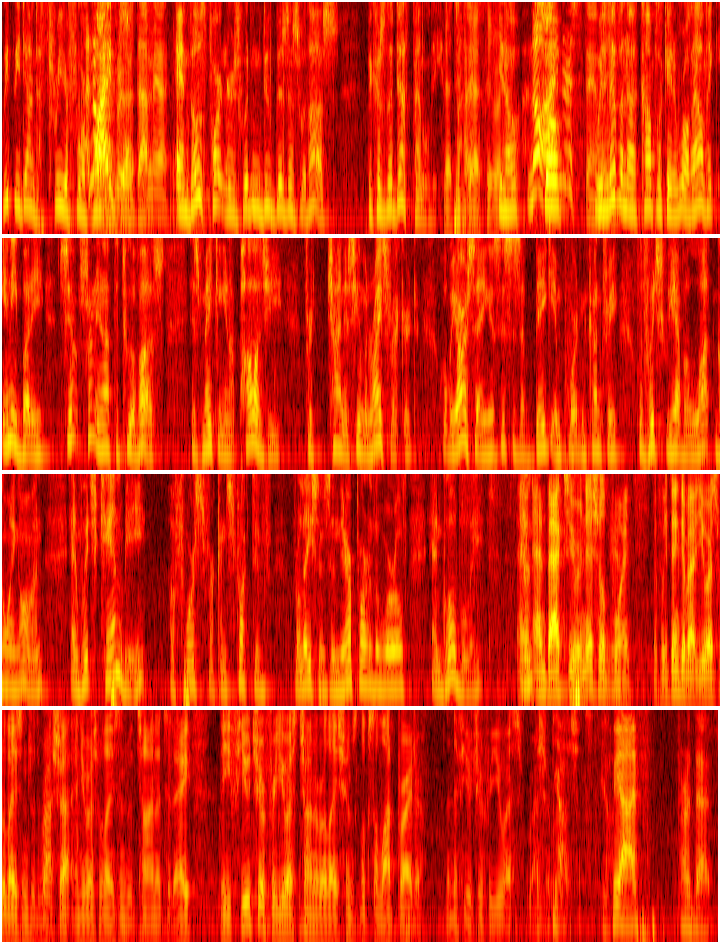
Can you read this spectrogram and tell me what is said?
we'd be down to three or four I know I partners. agree with that. I mean, I- And those partners wouldn't do business with us because of the death penalty. That's exactly right. You know, No, I so understand we that. live in a complicated world. I don't think anybody, certainly not the two of us, is making an apology for China's human rights record. What we are saying is this is a big, important country with which we have a lot going on, and which can be a force for constructive relations in their part of the world and globally. And, and back to your initial point, if we think about U.S. relations with Russia and U.S. relations with China today, the future for U.S.-China relations looks a lot brighter than the future for U.S.-Russia relations. yeah, I've heard that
